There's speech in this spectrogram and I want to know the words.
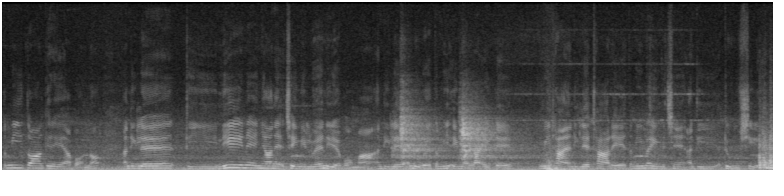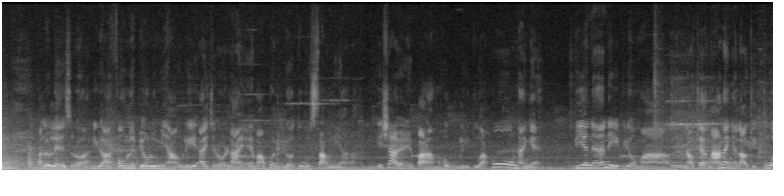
သမီးသွားခဲ့ရပါတော့နော်အန်ဒီလည်းဒီနေ့နဲ့ညနဲ့အချိန်တွေလွဲနေတဲ့ပုံမှာအန်ဒီလည်းအဲ့လိုပဲသမီးအိမ်မှာလိုက်အိတ်တယ်သမီးထားအန်ဒီလည်းထားတယ်သမီးမအိမ်မချင်းအန်ဒီအတူရှိတယ်ဘာလို့လဲဆိုတော့အန်ဒီကဖုန်းလည်းပြောလို့မရဘူးလေအဲ့ကျွန်တော် line ever ဖွင့်ပြီးတော့သူ့ကိုစောင့်နေရတာ အရှာရဲရင်ပါတာမဟုတ်ဘူးလေသူကဟိုးနိုင်ငံဗီယက်နမ်နေပြီးတော့မှဟိုနောက်ထပ်9နိုင်ငံလောက်ထိကူးရ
